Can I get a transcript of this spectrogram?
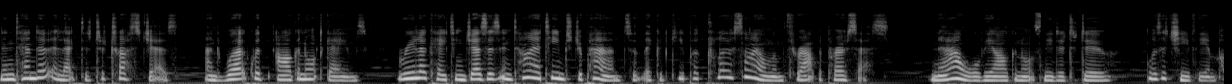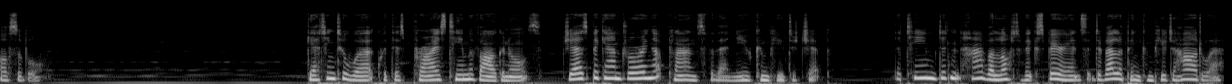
Nintendo elected to trust Jez and work with Argonaut Games, relocating Jez's entire team to Japan so that they could keep a close eye on them throughout the process. Now all the Argonauts needed to do was achieve the impossible. Getting to work with his prize team of Argonauts, Jez began drawing up plans for their new computer chip. The team didn't have a lot of experience at developing computer hardware,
